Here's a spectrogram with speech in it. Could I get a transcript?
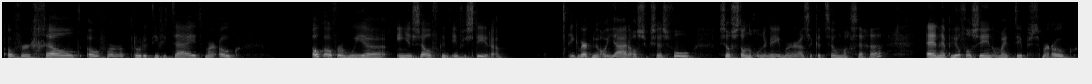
over geld, over productiviteit, maar ook, ook over hoe je in jezelf kunt investeren. Ik werk nu al jaren als succesvol zelfstandig ondernemer, als ik het zo mag zeggen. En heb heel veel zin om mijn tips, maar ook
